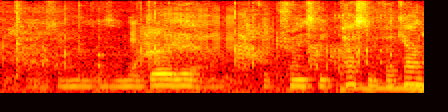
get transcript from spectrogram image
There's another- There's another door here. I could try and sneak past them if I can.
